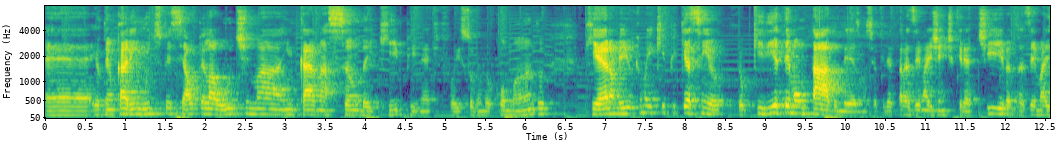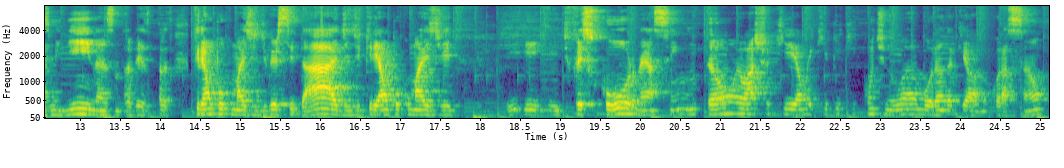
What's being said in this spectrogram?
é, eu tenho um carinho muito especial pela última encarnação da equipe, né, que foi sob o meu comando, que era meio que uma equipe que, assim, eu, eu queria ter montado mesmo, assim, eu queria trazer mais gente criativa, trazer mais meninas, trazer, criar um pouco mais de diversidade, de criar um pouco mais de de frescor, né? Assim, então eu acho que é uma equipe que continua morando aqui ó, no coração.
